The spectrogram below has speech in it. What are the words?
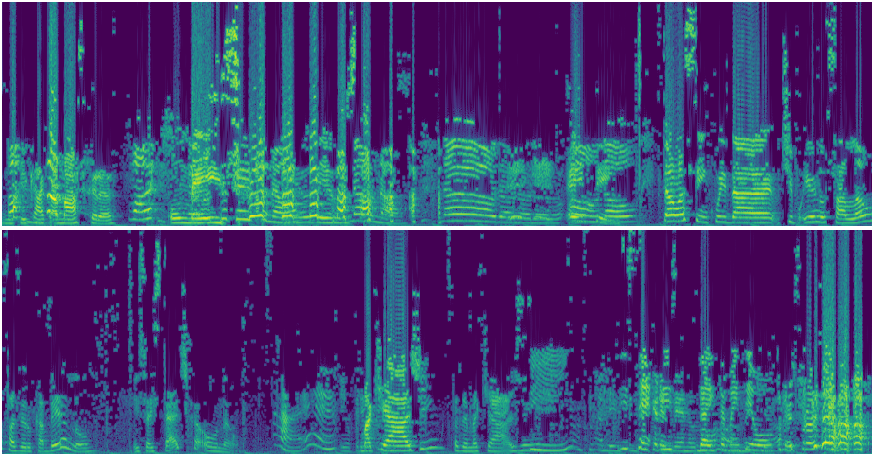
Não ficar com a máscara um mês. Não, Meu Deus. Não, não. Não, não, não, não. Oh, Enfim. não. Então, assim, cuidar, tipo, ir no salão fazer o cabelo? Isso é estética ou não? Ah, é. Maquiagem, fazer maquiagem. Sim. Ali, E se e daí também tem outros procedimentos.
